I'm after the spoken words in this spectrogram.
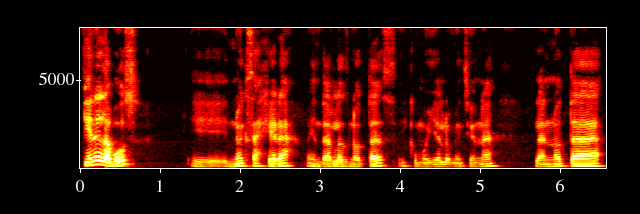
tiene la voz, eh, no exagera en dar las notas, y como ella lo menciona, la nota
